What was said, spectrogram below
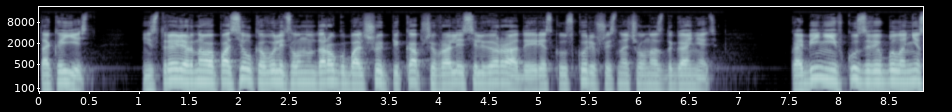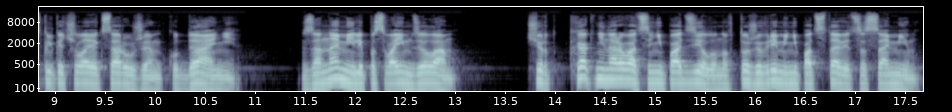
Так и есть. Из трейлерного поселка вылетел на дорогу большой пикап «Шевроле Сильверадо» и, резко ускорившись, начал нас догонять кабине и в кузове было несколько человек с оружием. Куда они? За нами или по своим делам? Черт, как не нарваться не по делу, но в то же время не подставиться самим.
